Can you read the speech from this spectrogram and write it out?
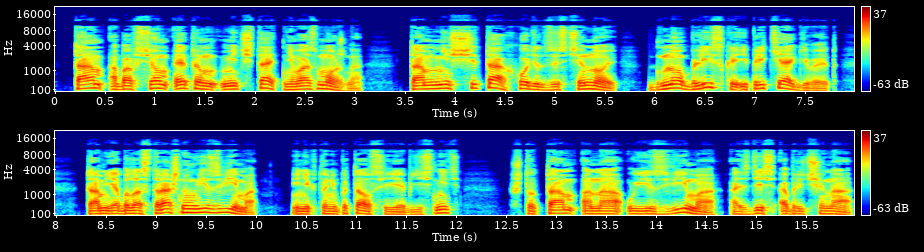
— «там обо всем этом мечтать невозможно. Там нищета ходит за стеной, дно близко и притягивает. Там я была страшно уязвима, и никто не пытался ей объяснить, что там она уязвима, а здесь обречена,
